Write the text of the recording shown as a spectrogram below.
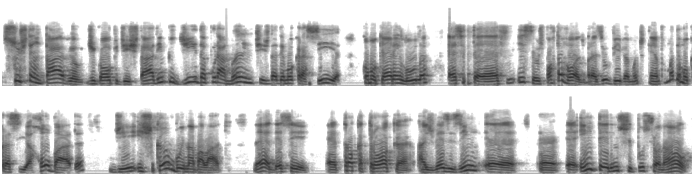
sustentável de golpe de Estado, impedida por amantes da democracia, como querem Lula STF e seus porta-vozes. O Brasil vive há muito tempo uma democracia roubada, de escambo inabalado, né, desse é, troca-troca, às vezes in, é, é, é interinstitucional,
